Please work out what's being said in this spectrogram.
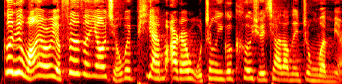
各地网友也纷纷要求为 PM 二点五争一个科学恰当的中文名，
